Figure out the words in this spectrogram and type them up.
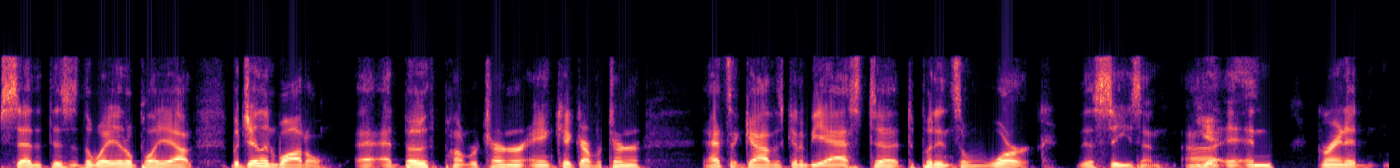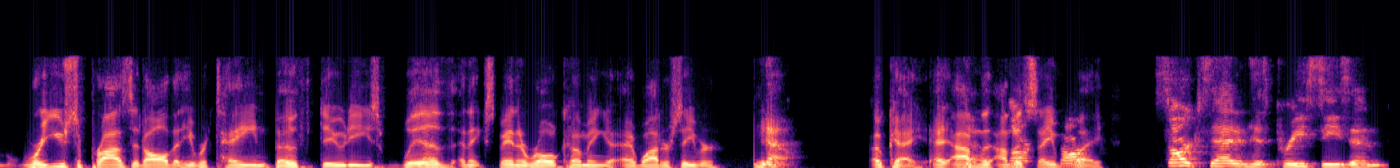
said that this is the way it'll play out. But Jaylen Waddle at, at both punt returner and kickoff returner, that's a guy that's going to be asked to, to put in some work this season. Uh, yes. And granted, were you surprised at all that he retained both duties with an expanded role coming at wide receiver? No. Okay, I'm, no, the, I'm the same way. Sark said in his preseason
